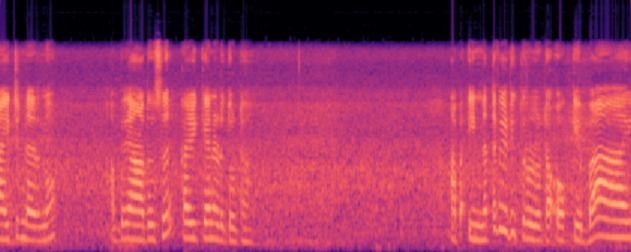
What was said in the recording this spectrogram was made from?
ആയിട്ടുണ്ടായിരുന്നു. അപ്പോൾ ആ ദിവസം കഴിക്കാൻ എടുത്തു കേട്ടോ അപ്പം ഇന്നത്തെ വീഡിയോ ഇത്രയുള്ളൂ കേട്ടോ ഓക്കെ ബായ്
